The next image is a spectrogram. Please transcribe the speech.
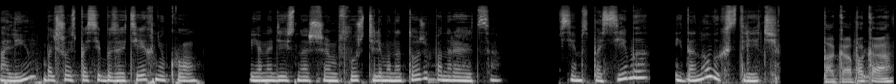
Алин, большое спасибо за технику. Я надеюсь, нашим слушателям она тоже понравится. Всем спасибо и до новых встреч. Пока-пока.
